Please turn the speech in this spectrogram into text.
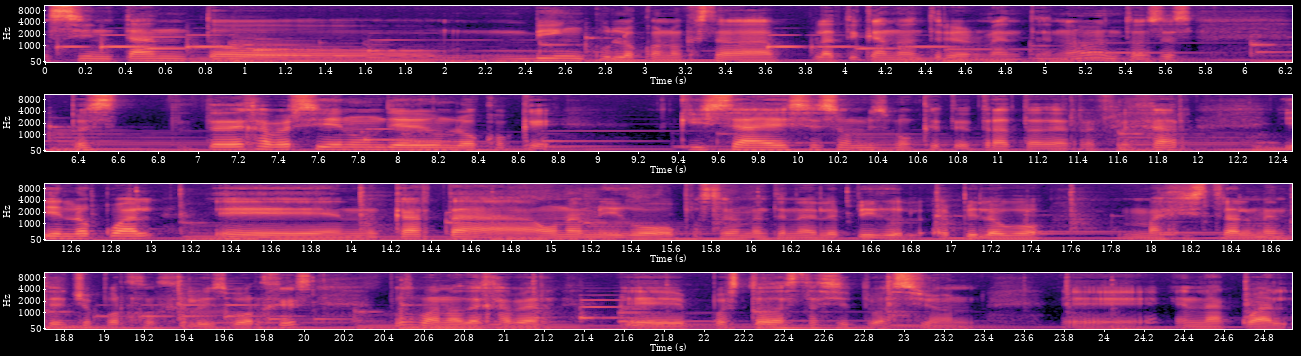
sin tanto vínculo con lo que estaba platicando anteriormente, ¿no? Entonces, pues te deja ver si en un diario un loco que quizá es eso mismo que te trata de reflejar y en lo cual eh, en carta a un amigo o posteriormente en el epílogo magistralmente hecho por Jorge Luis Borges pues bueno deja ver eh, pues toda esta situación eh, en la cual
